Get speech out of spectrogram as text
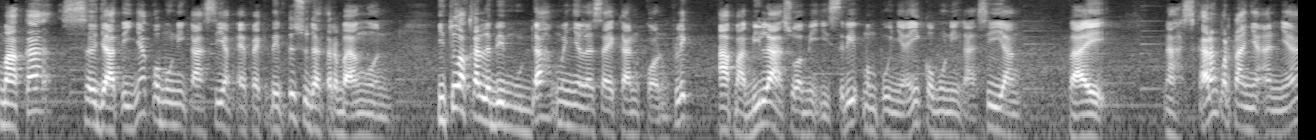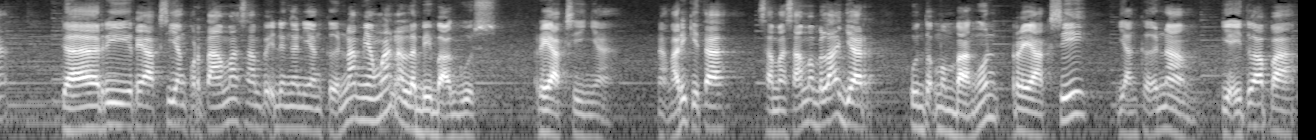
maka sejatinya komunikasi yang efektif itu sudah terbangun itu akan lebih mudah menyelesaikan konflik apabila suami istri mempunyai komunikasi yang baik. Nah, sekarang pertanyaannya, dari reaksi yang pertama sampai dengan yang keenam, yang mana lebih bagus reaksinya? Nah, mari kita sama-sama belajar untuk membangun reaksi yang keenam, yaitu apa?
